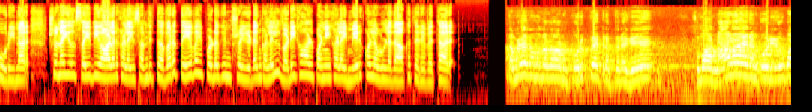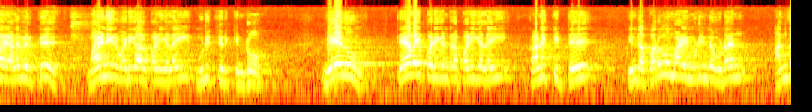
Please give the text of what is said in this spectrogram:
கூறினார். சென்னையில் செய்தியாளர்களை சந்தித்த அவர் தேவைப்படுகின்ற இடங்களில் வடிகால் பணிகளை மேற்கொள்ள உள்ளதாக தெரிவித்தார். தமிழக முதல்வர் பொறுப்பேற்ற பிறகு சுமார் நாலாயிரம் கோடி ரூபாய் அளவிற்கு மழைநீர் வடிகால் பணிகளை முடித்திருக்கின்றோம். மேலும் தேவைப்படுகின்ற பணிகளை கணக்கிட்டு இந்த பருவமழை முடிந்தவுடன் அந்த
